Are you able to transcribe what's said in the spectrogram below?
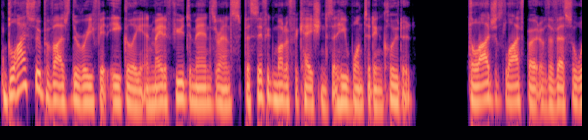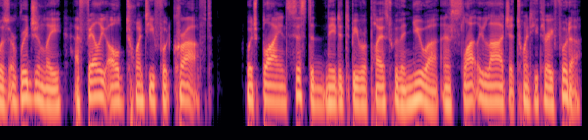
Bligh supervised the refit eagerly and made a few demands around specific modifications that he wanted included. The largest lifeboat of the vessel was originally a fairly old 20 foot craft, which Bligh insisted needed to be replaced with a newer and slightly larger 23 footer,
